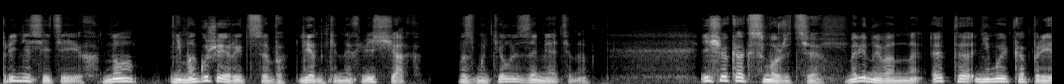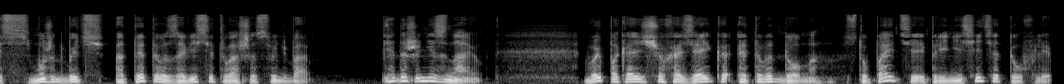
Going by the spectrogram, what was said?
Принесите их. Но не могу же я рыться в Ленкиных вещах», — возмутилась Замятина. Еще как сможете. Марина Ивановна, это не мой каприз. Может быть, от этого зависит ваша судьба. Я даже не знаю. Вы пока еще хозяйка этого дома. Ступайте и принесите туфли.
